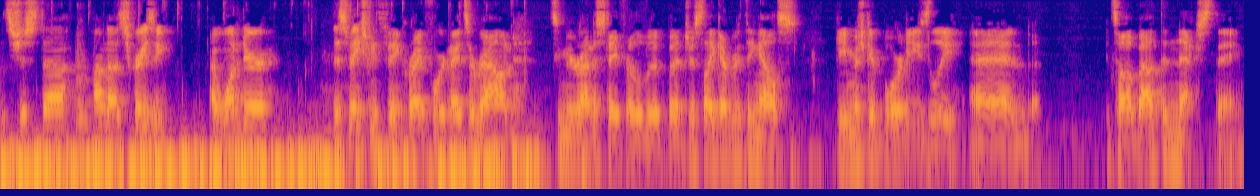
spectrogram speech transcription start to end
it's just uh, I don't know. It's crazy. I wonder. This makes me think. Right, Fortnite's around. It's gonna be around to stay for a little bit, but just like everything else, gamers get bored easily, and it's all about the next thing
